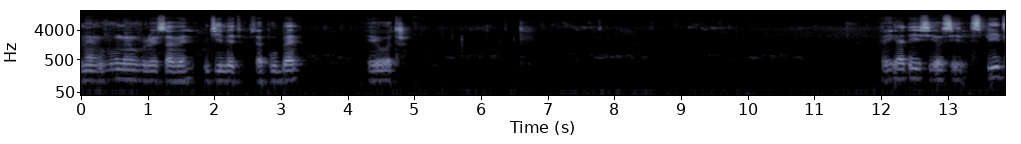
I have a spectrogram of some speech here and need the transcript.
mais vous-même vous le savez, delete, c'est poubelle et autres. Regardez ici aussi, speed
